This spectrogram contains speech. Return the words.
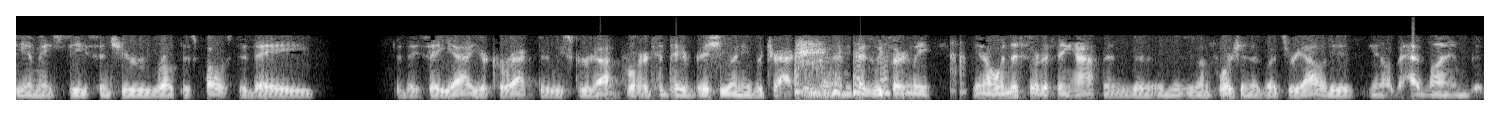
CMHC since you wrote this post? Did they did they say, yeah, you're correct, or we screwed up, or did they issue any retractions? I mean, because we certainly, you know, when this sort of thing happens, and this is unfortunate, but it's reality, is, you know, the headlines, the,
